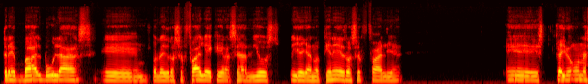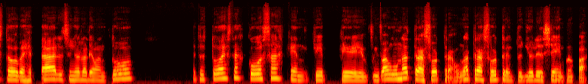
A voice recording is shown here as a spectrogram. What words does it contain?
tres válvulas eh, con la hidrocefalia, que gracias a Dios ella ya no tiene hidrocefalia. Eh, cayó en un estado vegetal, el Señor la levantó. Entonces, todas estas cosas que, que, que iban una tras otra, una tras otra. Entonces, yo le decía a mi papá,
